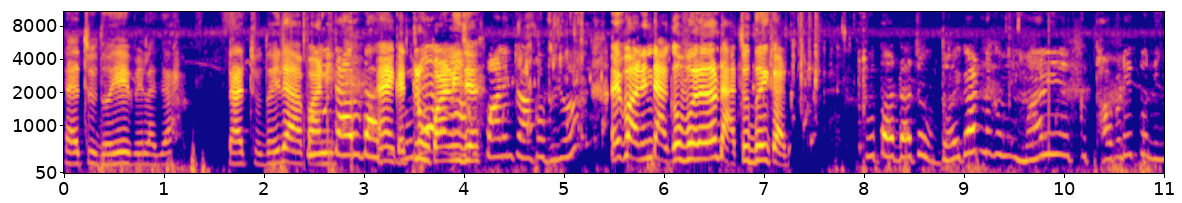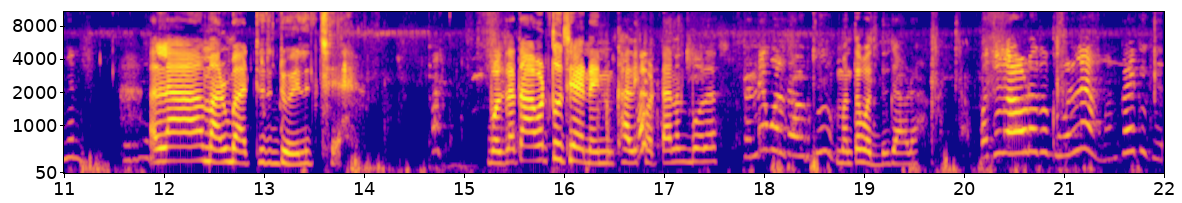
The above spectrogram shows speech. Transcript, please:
ડાચું ધોઈએ પેલા જા. ડાચું ધોઈ લે આ પાણી. કેટલું પાણી છે? પાણી ટાંકો ભર્યો. એ પાણી ટાંકો ભરે તો ડાચું ધોઈ કાઢ. તું તાર ડાચું ધોઈ કાઢ ને કે મારી એક થાબડી તો નિયન અલા મારું બાથું ધોયેલું જ છે. બોલતા તો આવડતું છે નહીં ખાલી ખોટા જ બોલે. તને બોલતા આવડતું? મને તો બધું જ આવડે. બધું જ આવડે તો બોલ ને મને કઈ તું કે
